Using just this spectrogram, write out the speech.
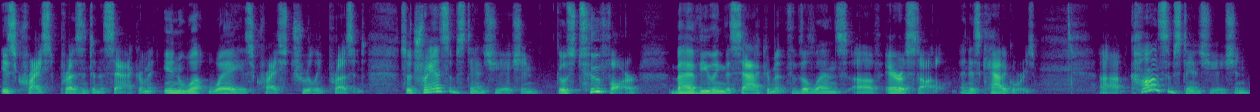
is Christ present in the sacrament? In what way is Christ truly present? So transubstantiation goes too far by viewing the sacrament through the lens of Aristotle and his categories. Uh, consubstantiation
